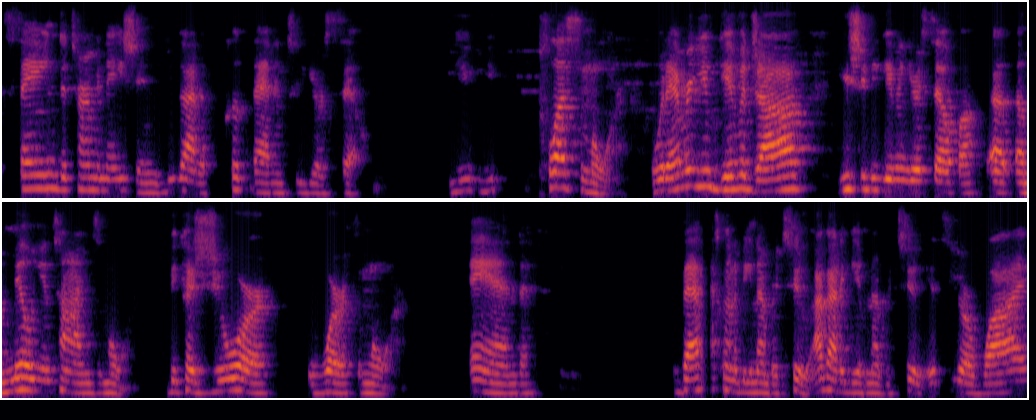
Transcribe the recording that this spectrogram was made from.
same determination, you got to put that into yourself. You, you plus more. Whatever you give a job, you should be giving yourself a, a, a million times more because you're worth more. And that's going to be number two. I got to give number two. It's your why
